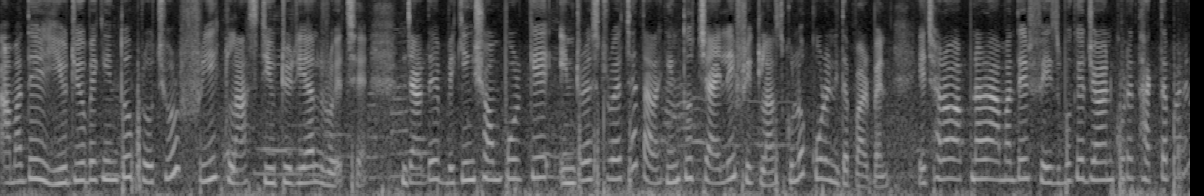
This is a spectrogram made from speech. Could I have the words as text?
আমাদের ইউটিউবে কিন্তু প্রচুর ফ্রি ক্লাস টিউটোরিয়াল রয়েছে। যাদের বেকিং সম্পর্কে ইন্টারেস্ট রয়েছে, তারা কিন্তু চাইলেই ফ্রি ক্লাসগুলো করে নিতে পারবেন। এছাড়াও আপনারা আমাদের ফেসবুকে জয়েন করে থাকতে পারেন।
